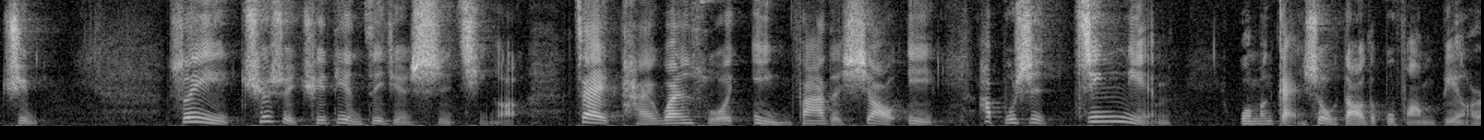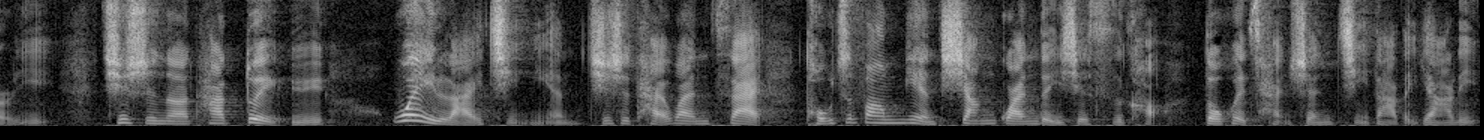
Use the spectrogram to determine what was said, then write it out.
峻。所以缺水缺电这件事情啊。在台湾所引发的效益，它不是今年我们感受到的不方便而已。其实呢，它对于未来几年，其实台湾在投资方面相关的一些思考，都会产生极大的压力。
